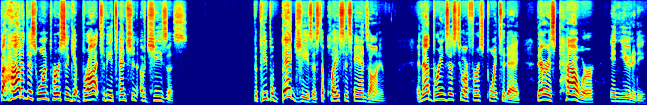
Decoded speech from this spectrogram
But how did this one person get brought to the attention of Jesus? The people begged Jesus to place his hands on him. And that brings us to our first point today. There is power in unity.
